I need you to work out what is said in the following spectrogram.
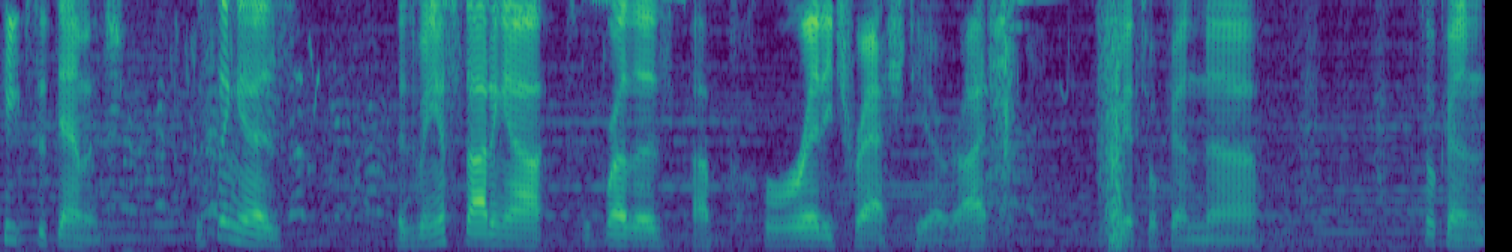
heaps of damage. The thing is, is when you're starting out, your brothers are pretty trashed here, right? We're talking, uh, talking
